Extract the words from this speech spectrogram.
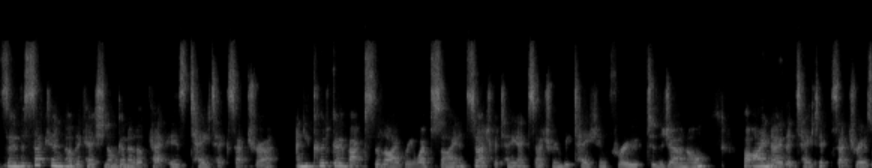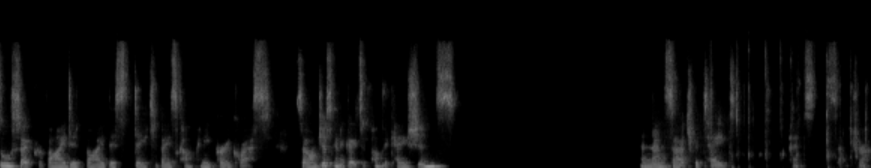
So the second publication I'm going to look at is Tate Etc. And you could go back to the library website and search for Tate Etc. and be taken through to the journal. But I know that Tate Etc. is also provided by this database company ProQuest. So I'm just going to go to publications and then search for Tate Etc.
